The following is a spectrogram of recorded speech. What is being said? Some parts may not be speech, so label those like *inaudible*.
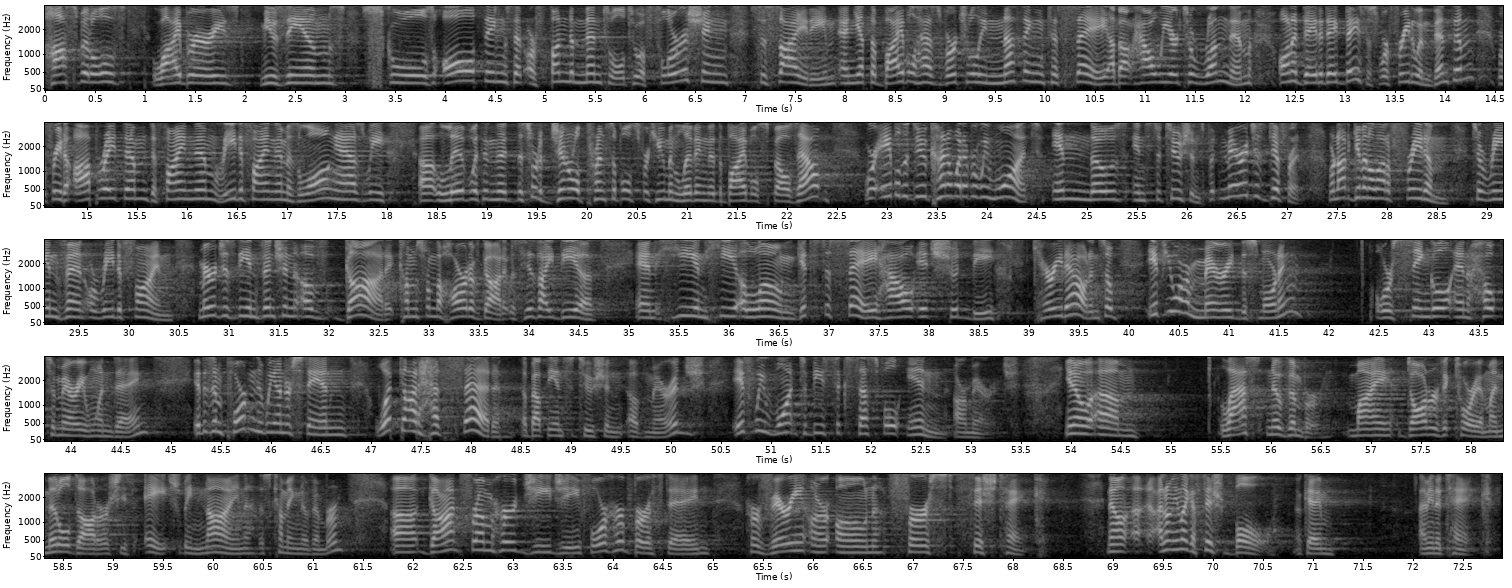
Hospitals, libraries, museums, schools, all things that are fundamental to a flourishing society, and yet the Bible has virtually nothing to say about how we are to run them on a day to day basis. We're free to invent them, we're free to operate them, define them, redefine them, as long as we uh, live within the, the sort of general principles for human living that the Bible spells out. We're able to do kind of whatever we want in those institutions. But marriage is different. We're not given a lot of freedom to reinvent or redefine redefine. Marriage is the invention of God, it comes from the heart of God. It was His idea, and He and He alone gets to say how it should be carried out. And so, if you are married this morning, or single and hope to marry one day, it is important that we understand what God has said about the institution of marriage if we want to be successful in our marriage. You know, um, last November, my daughter Victoria, my middle daughter, she's eight, she'll be nine this coming November, uh, got from her Gigi for her birthday her very own first fish tank. Now, I don't mean like a fish bowl, okay? I mean a tank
